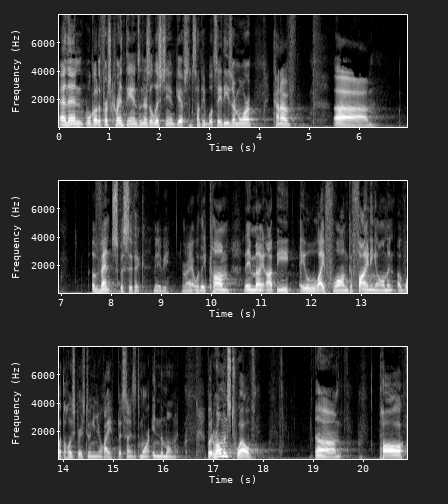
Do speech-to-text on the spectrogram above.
And then we'll go to 1 Corinthians, and there's a listing of gifts, and some people would say these are more kind of um, event specific, maybe, right? Where they come, they might not be a lifelong defining element of what the Holy Spirit's doing in your life, but sometimes it's more in the moment. But Romans 12, um, Paul,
